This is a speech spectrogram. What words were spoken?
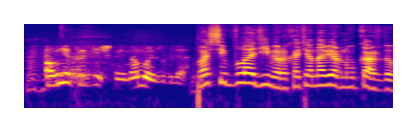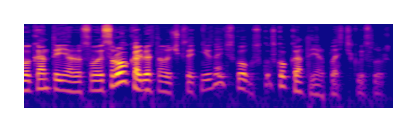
вполне приличные, на мой взгляд. Спасибо, Владимир. Хотя, наверное, у каждого контейнера свой срок. Альберт Анатольевич, кстати, не знаете, сколько, сколько, сколько контейнер пластиковый служит?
